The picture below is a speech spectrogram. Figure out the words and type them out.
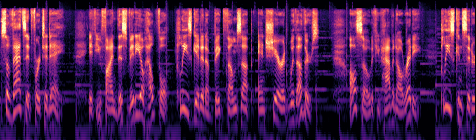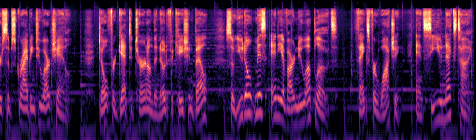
So that's it for today. If you find this video helpful, please give it a big thumbs up and share it with others. Also, if you haven't already, please consider subscribing to our channel. Don't forget to turn on the notification bell so you don't miss any of our new uploads. Thanks for watching and see you next time.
